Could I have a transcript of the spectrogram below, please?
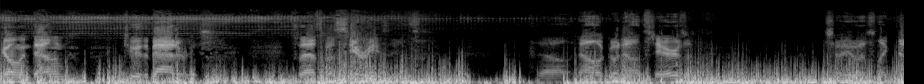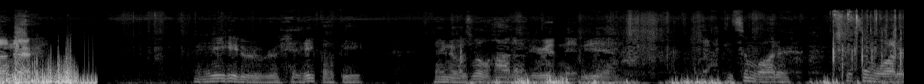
going down to the batteries. So that's what series is. So now I'll go downstairs and show you what it's like down there. Hey, puppy. I know it's a little hot out here, isn't it? Yeah. Yeah, get some water. Get some water.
